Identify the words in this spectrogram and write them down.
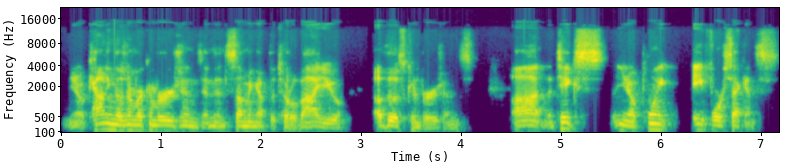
you know, counting those number of conversions and then summing up the total value of those conversions. Uh, it takes, you know, 0.84 seconds.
